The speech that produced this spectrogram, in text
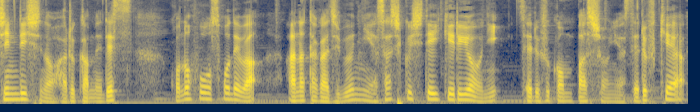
心理師の春亀です。この放送ではあなたが自分に優しくしていけるようにセルフコンパッションやセルフケア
